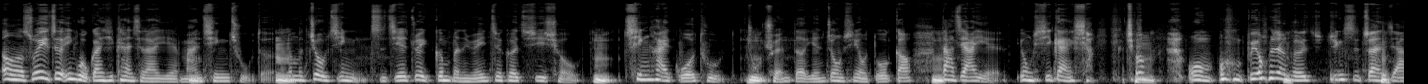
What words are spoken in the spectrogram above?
嗯，所以这个因果关系看起来也蛮清楚的。嗯、那么究竟直接最根本的原因，这颗气球嗯侵害国土主权的严重性有多高？嗯、大家也用膝盖想，就、嗯、我我不用任何军事专家，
